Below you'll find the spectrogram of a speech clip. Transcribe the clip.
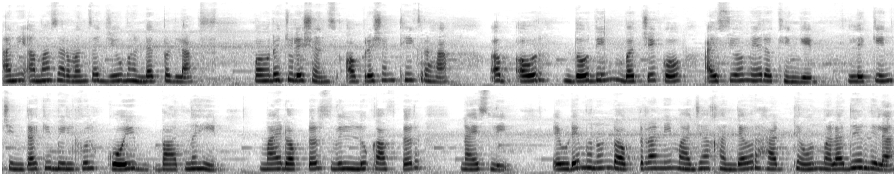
आणि आम्हा सर्वांचा जीव भांड्यात पडला. कॉन्ग्रेचुलेशंस ऑपरेशन ठीक रहा। अब और दो दिन बच्चे को आईसीयू में रखेंगे। लेकिन चिंता की बिल्कुल कोई बात नहीं। My doctors will look after nicely एवढे म्हणून डॉक्टरांनी माझ्या खांद्यावर हात ठेवून मला धीर दिला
